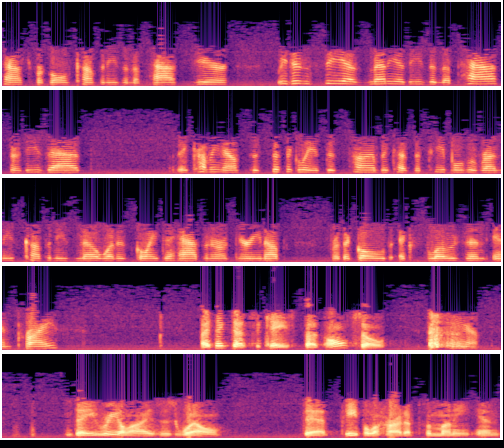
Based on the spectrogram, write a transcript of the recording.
cash for gold companies in the past year. We didn't see as many of these in the past. Are these ads are they coming out specifically at this time because the people who run these companies know what is going to happen or are gearing up for the gold explosion in price? I think that's the case, but also they realize as well that people are hard up for money, and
